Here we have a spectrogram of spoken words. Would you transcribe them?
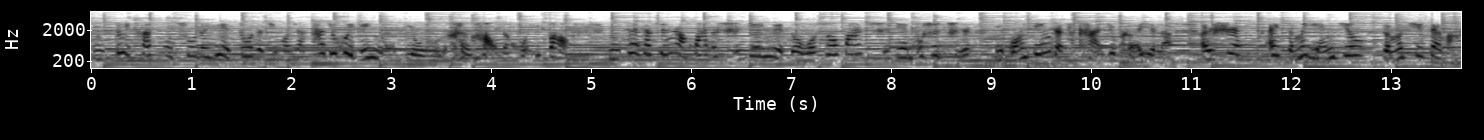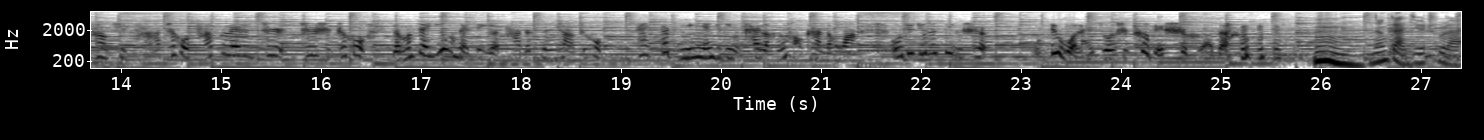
你对他付出的越多的情况下，他就会给你有很好的回报。你在他身上花的时间越多，我说花时间不是指你光盯着他看就可以了，而是哎怎么研究，怎么去在网上去查，之后查出来的知知识之后，怎么再用在这个他的身上之后，哎他明年就给你开了很好看的花，我就觉得这个是对我来说是特别适合的。嗯，能感觉出来，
